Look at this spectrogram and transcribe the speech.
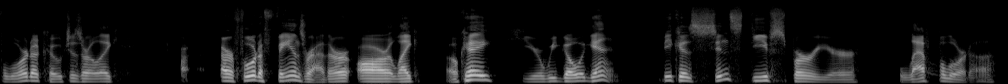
Florida coaches are like, or Florida fans rather, are like, okay, here we go again. Because since Steve Spurrier left Florida,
